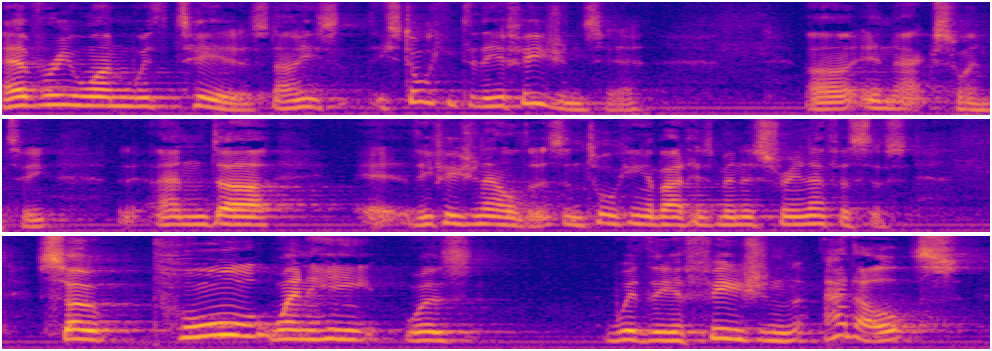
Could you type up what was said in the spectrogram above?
everyone with tears. Now, he's, he's talking to the Ephesians here uh, in Acts 20, and uh, the Ephesian elders, and talking about his ministry in Ephesus. So, Paul, when he was with the Ephesian adults,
